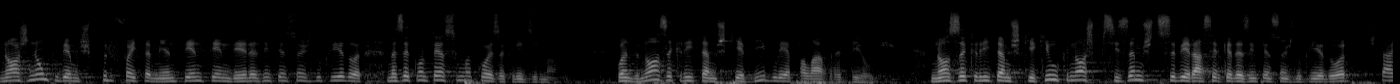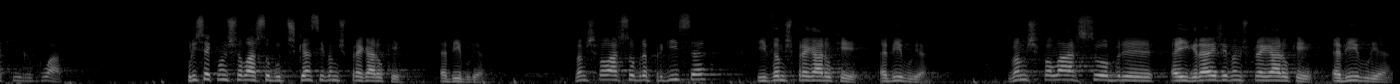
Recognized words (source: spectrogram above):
nós não podemos perfeitamente entender as intenções do Criador. Mas acontece uma coisa, queridos irmãos. Quando nós acreditamos que a Bíblia é a palavra de Deus, nós acreditamos que aquilo que nós precisamos de saber acerca das intenções do Criador está aqui revelado. Por isso é que vamos falar sobre o descanso e vamos pregar o quê? A Bíblia. Vamos falar sobre a preguiça e vamos pregar o quê? A Bíblia. Vamos falar sobre a igreja e vamos pregar o quê? A Bíblia.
